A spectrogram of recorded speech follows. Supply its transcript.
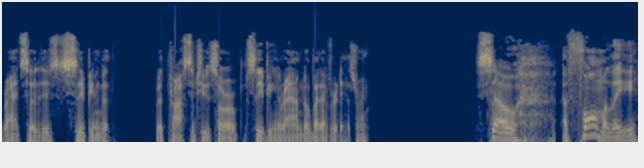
right? So there's sleeping with, with prostitutes or sleeping around or whatever it is, right? So uh, formally,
